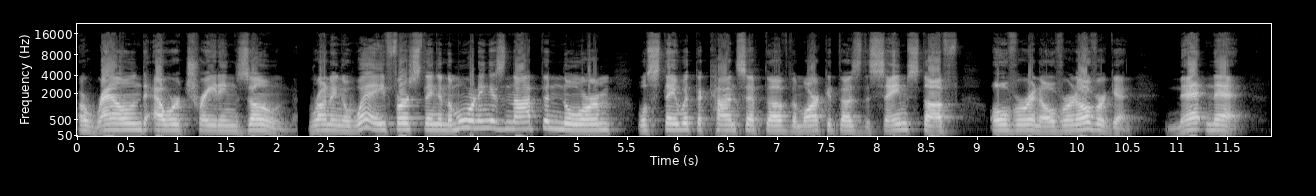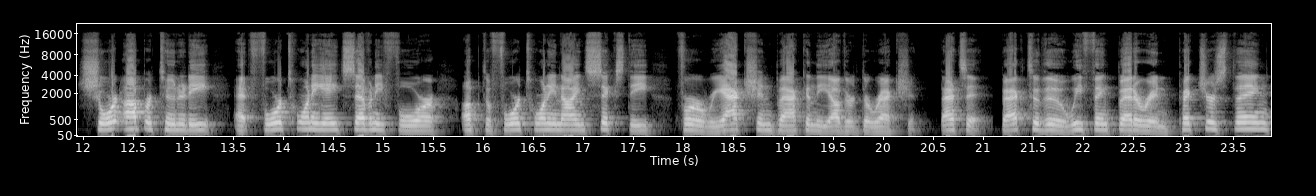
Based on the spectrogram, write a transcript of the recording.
around our trading zone. Running away first thing in the morning is not the norm. We'll stay with the concept of the market does the same stuff over and over and over again. Net net, short opportunity at 428.74 up to 429.60 for a reaction back in the other direction. That's it. Back to the we think better in pictures thing.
